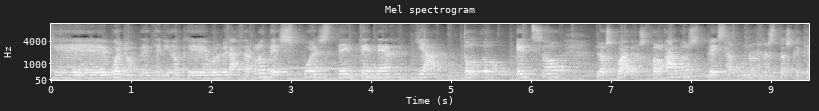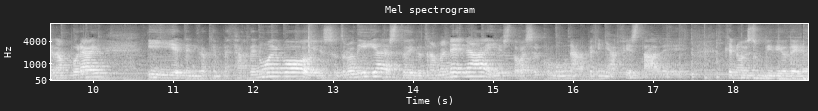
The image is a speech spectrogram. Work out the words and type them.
que, bueno, he tenido que volver a hacerlo después de tener ya todo hecho, los cuadros colgados, veis algunos restos que quedan por ahí y he tenido que empezar de nuevo, hoy es otro día, estoy de otra manera y esto va a ser como una pequeña fiesta de que no es un vídeo de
